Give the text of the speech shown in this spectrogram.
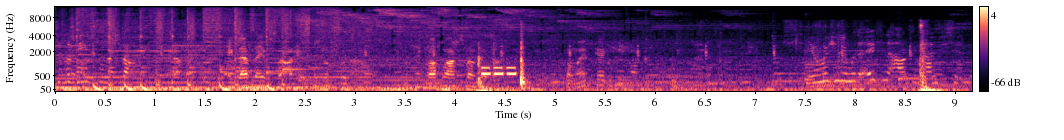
Zit iets van de. Ik blijf even staan, dit is goed. Ik wacht ik sta. Kom even kijken of iemand. Jongens, jullie moeten even in de auto blijven zitten.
